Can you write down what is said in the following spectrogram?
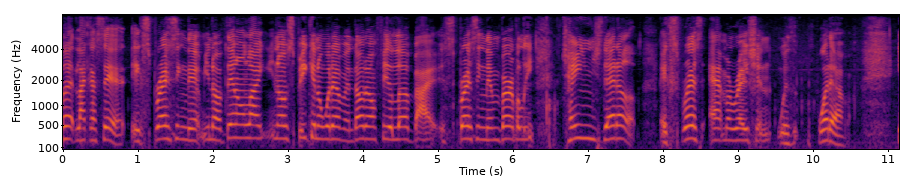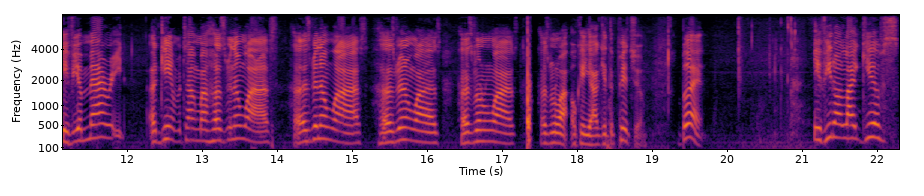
But like I said, expressing them, you know, if they don't like, you know, speaking or whatever, and they don't feel loved by expressing them verbally, change that up. Express admiration with whatever. If you're married, again, we're talking about husband and wives, husband and wives, husband and wives, husband and wives, husband and wives. Okay, y'all get the picture. But if you don't like gifts,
